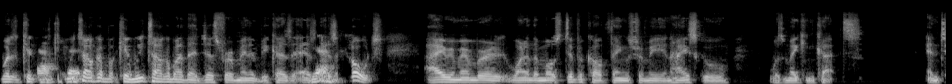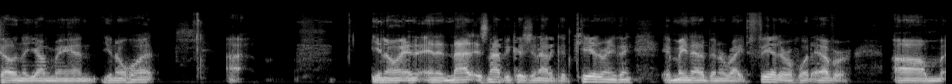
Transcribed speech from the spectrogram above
well, can, can we talk about can we talk about that just for a minute? Because as yeah. as a coach, I remember one of the most difficult things for me in high school was making cuts and telling a young man, you know what, you know, and and it not it's not because you're not a good kid or anything. It may not have been a right fit or whatever. Um,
